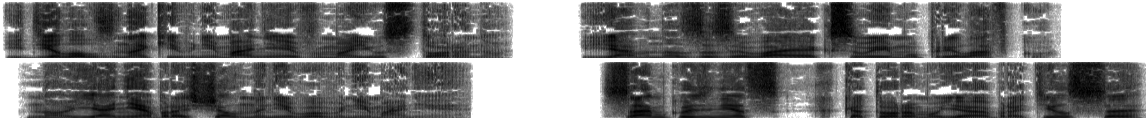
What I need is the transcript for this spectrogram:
и делал знаки внимания в мою сторону, явно зазывая к своему прилавку. Но я не обращал на него внимания. Сам кузнец, к которому я обратился,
